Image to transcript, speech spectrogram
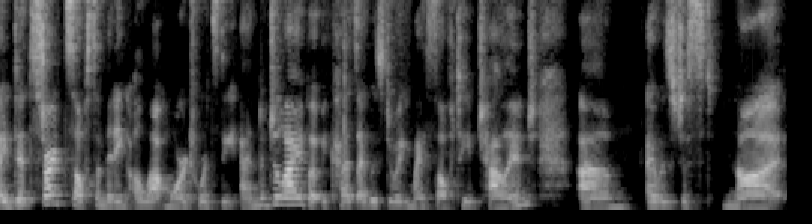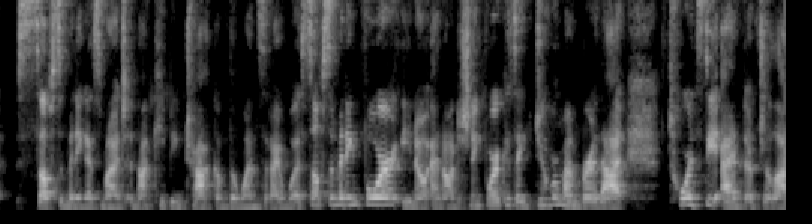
I did start self-submitting a lot more towards the end of July, but because I was doing my self-tape challenge, um, I was just not self-submitting as much and not keeping track of the ones that I was self-submitting for, you know, and auditioning for. Because I do remember that towards the end of July,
